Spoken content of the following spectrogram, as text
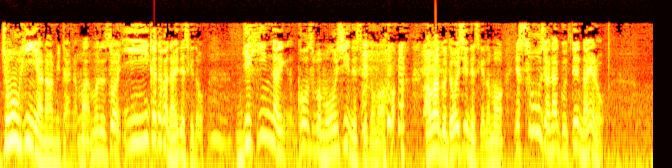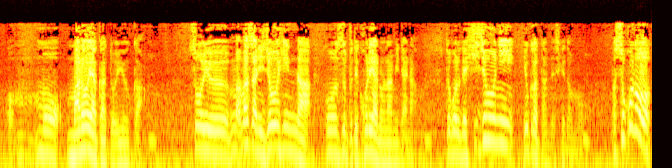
上品やな、みたいな。まあ、うんもうそう、いい言い方がないですけど、うん。下品なコーンスープも美味しいんですけども、甘くて美味しいんですけども、いや、そうじゃなくて、なんやろ、もう、まろやかというか、そういう、ま、まさに上品なコーンスープってこれやろな、みたいな。ところで非常に良かったんですけども、まあそこの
